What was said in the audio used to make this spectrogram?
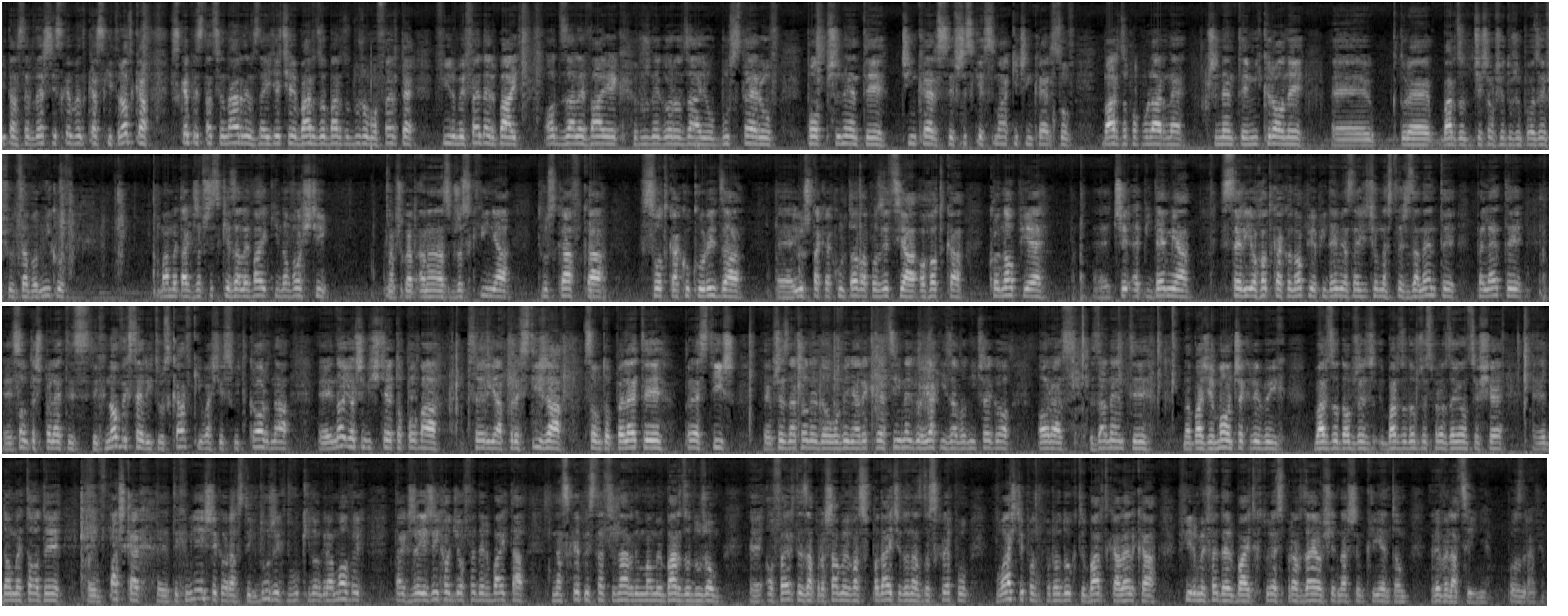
Witam serdecznie, sklep wędkarski Trotka. W sklepie stacjonarnym znajdziecie bardzo, bardzo dużą ofertę firmy Federbite od zalewajek różnego rodzaju, boosterów, po przynęty, chinkersy, wszystkie smaki chinkersów, bardzo popularne przynęty mikrony, e, które bardzo cieszą się dużym powodzeniem wśród zawodników. Mamy także wszystkie zalewajki, nowości, na przykład ananas brzoskwinia, truskawka, słodka kukurydza, już taka kultowa pozycja ochotka konopie e, czy epidemia. Z serii Ochotka Konopie, Epidemia znajdziecie u nas też zanęty, pelety. E, Są też pelety z tych nowych serii truskawki, właśnie Sweet Corna. E, No i oczywiście topowa seria Prestiża. Są to pelety Prestige e, przeznaczone do łowienia rekreacyjnego, jak i zawodniczego oraz zanęty na bazie mączek rybych, bardzo dobrze, bardzo dobrze sprawdzające się e, do metody e, w paczkach e, tych mniejszych oraz tych dużych, dwukilogramowych. Także jeżeli chodzi o Federbite'a, na sklepie stacjonarnym mamy bardzo dużą ofertę. Zapraszamy Was, wpadajcie do nas do sklepu właśnie pod produkty Bartka Lelka firmy Federbite, które sprawdzają się naszym klientom rewelacyjnie. Pozdrawiam.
